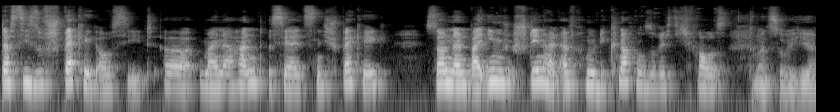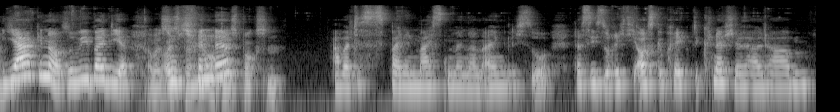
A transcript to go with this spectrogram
dass die so speckig aussieht. Aber meine Hand ist ja jetzt nicht speckig, sondern bei ihm stehen halt einfach nur die Knochen so richtig raus. Du meinst so wie hier? Ja, genau, so wie bei dir. Aber es und ist bei finde, mir auch durchs Boxen. aber das ist bei den meisten Männern eigentlich so, dass sie so richtig ausgeprägte Knöchel halt haben.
